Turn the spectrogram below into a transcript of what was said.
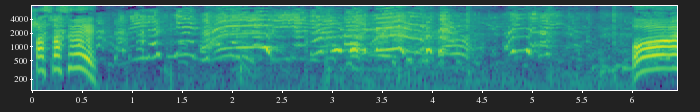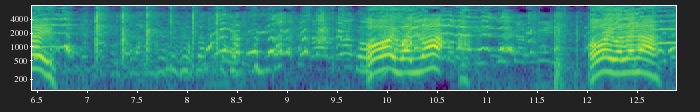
Paspas eh. Oy. Oy, wala. Oy, wala na.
